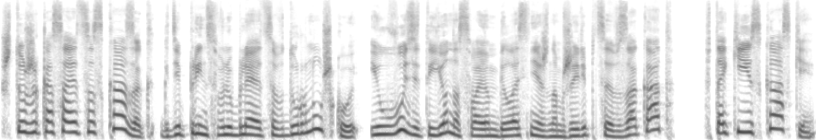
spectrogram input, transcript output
Что же касается сказок, где принц влюбляется в дурнушку и увозит ее на своем белоснежном жеребце в закат, в такие сказки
